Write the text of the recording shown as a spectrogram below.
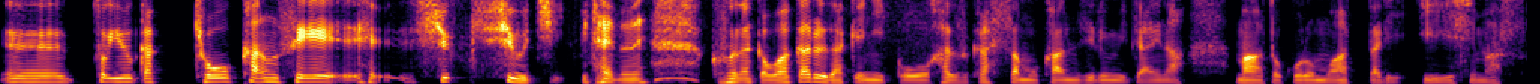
えー、というか、共感性周知みたいなね、こうなんかわかるだけにこう恥ずかしさも感じるみたいな、まあところもあったりします。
